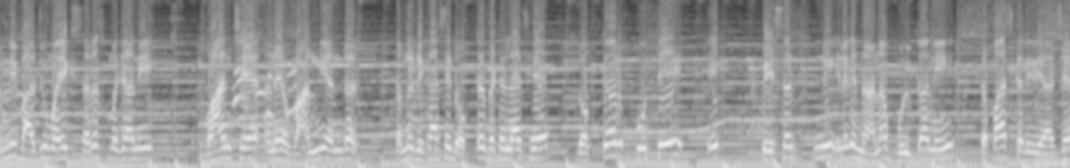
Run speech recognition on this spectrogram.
એમની બાજુમાં એક સરસ મજાની વાન છે અને વાનની અંદર તમને દેખાશે ડોક્ટર બેઠેલા છે. ડોક્ટર પોતે એક પેશન્ટની એટલે કે નાના ભૂલકાની તપાસ કરી રહ્યા છે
